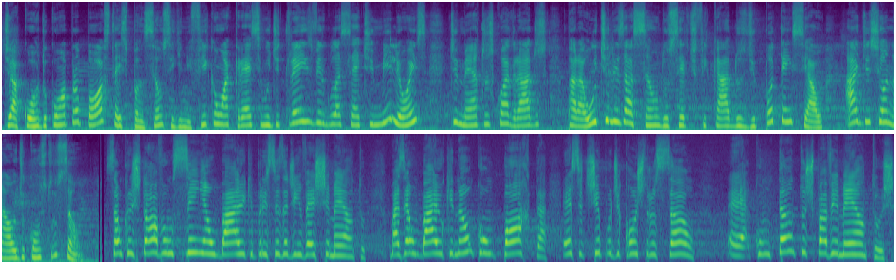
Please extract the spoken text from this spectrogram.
De acordo com a proposta, a expansão significa um acréscimo de 3,7 milhões de metros quadrados para a utilização dos certificados de potencial adicional de construção. São Cristóvão, sim, é um bairro que precisa de investimento, mas é um bairro que não comporta esse tipo de construção é, com tantos pavimentos.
